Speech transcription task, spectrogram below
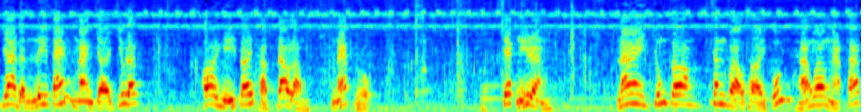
gia đình ly tán màn trời chiếu đất. Ôi, nghĩ tới thật đau lòng, nát ruột. Xét nghĩ rằng nay chúng con sanh vào thời cuối hạ ngôn mạt pháp.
